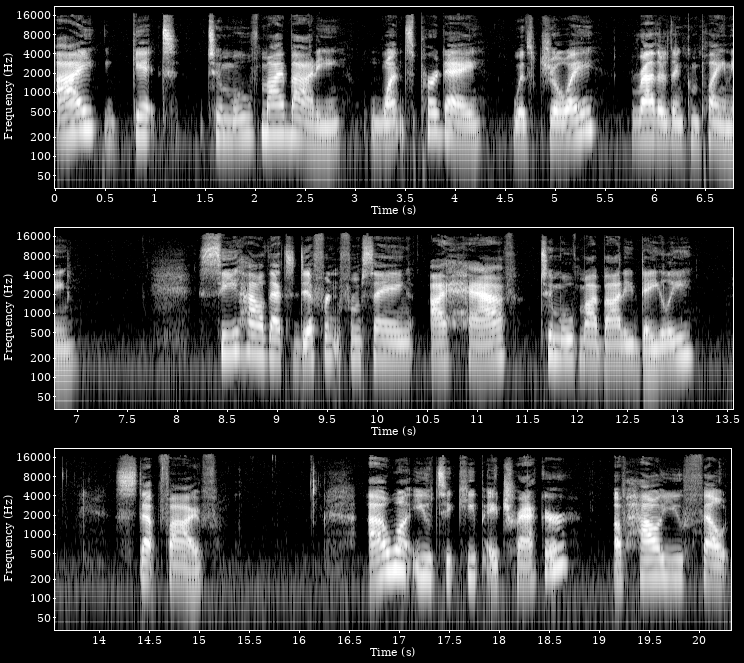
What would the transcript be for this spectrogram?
I get to move my body once per day with joy rather than complaining. See how that's different from saying I have to move my body daily? Step five. I want you to keep a tracker of how you felt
